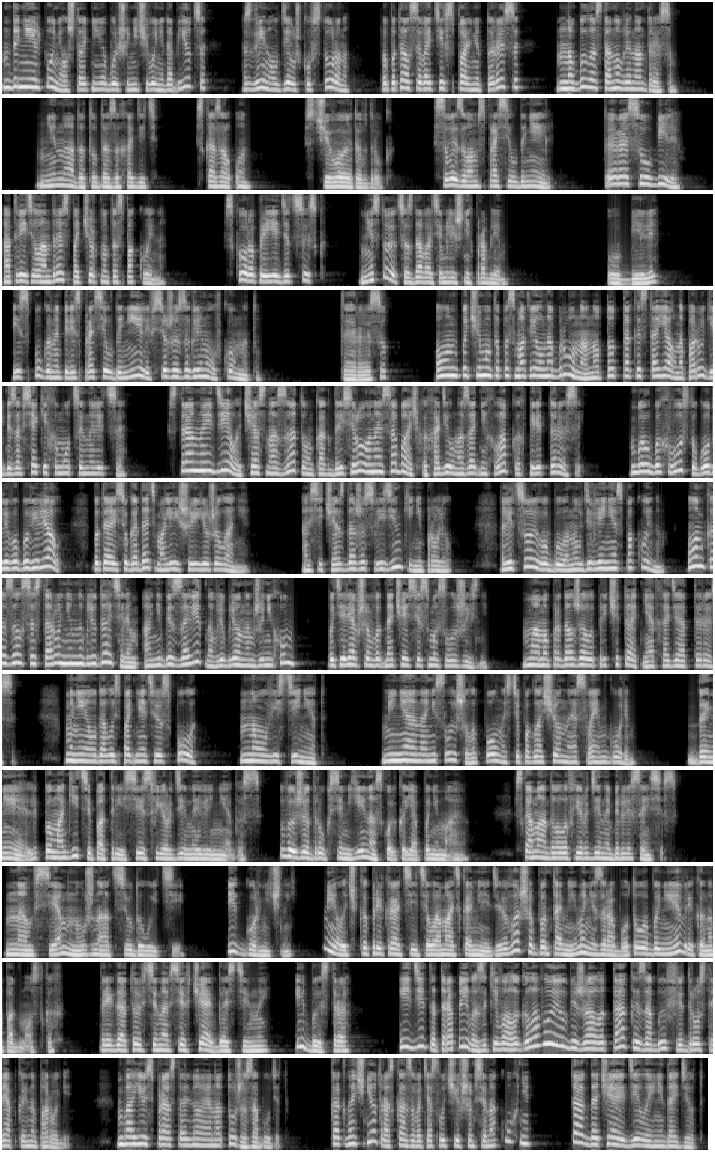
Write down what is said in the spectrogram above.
Даниэль понял, что от нее больше ничего не добьется, сдвинул девушку в сторону, попытался войти в спальню Тересы, но был остановлен Андресом. «Не надо туда заходить», — сказал он. «С чего это вдруг?» — с вызовом спросил Даниэль. «Тересу убили», — ответил Андрес подчеркнуто спокойно. «Скоро приедет сыск. Не стоит создавать им лишних проблем». «Убили?» — испуганно переспросил Даниэль и все же заглянул в комнату. «Тересу?» Он почему-то посмотрел на Бруно, но тот так и стоял на пороге безо всяких эмоций на лице. Странное дело, час назад он, как дрессированная собачка, ходил на задних лапках перед Тересой. Был бы хвост, угодливо бы вилял, пытаясь угадать малейшее ее желание. а сейчас даже слезинки не пролил. Лицо его было на удивление спокойным. Он казался сторонним наблюдателем, а не беззаветно влюбленным женихом, потерявшим в одночасье смысл жизни. Мама продолжала причитать, не отходя от Тересы. Мне удалось поднять ее с пола, но увести нет. Меня она не слышала, полностью поглощенная своим горем. «Даниэль, помогите Патрисии с Фьординой Венегас. Вы же друг семьи, насколько я понимаю», — скомандовала Фьордина Берлисенсис. «Нам всем нужно отсюда уйти». И горничной. «Милочка, прекратите ломать комедию, ваша пантомима не заработала бы ни эврика на подмостках. Приготовьте на всех чай в гостиной. И быстро». Эдита торопливо закивала головой и убежала, так и забыв ведро с тряпкой на пороге. Боюсь, про остальное она тоже забудет. Как начнет рассказывать о случившемся на кухне, так до чая дело и не дойдет.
